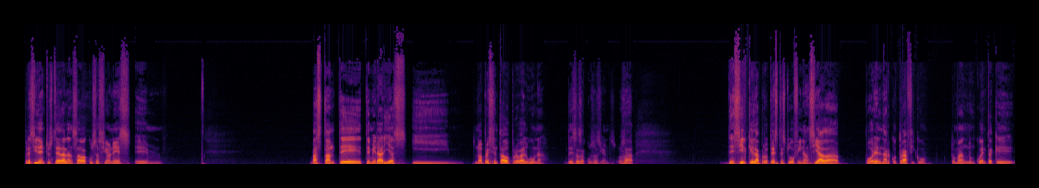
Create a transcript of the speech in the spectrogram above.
Presidente, usted ha lanzado acusaciones em, bastante temerarias y no ha presentado prueba alguna de esas acusaciones. O sea, decir que la protesta estuvo financiada por el narcotráfico, tomando en cuenta que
